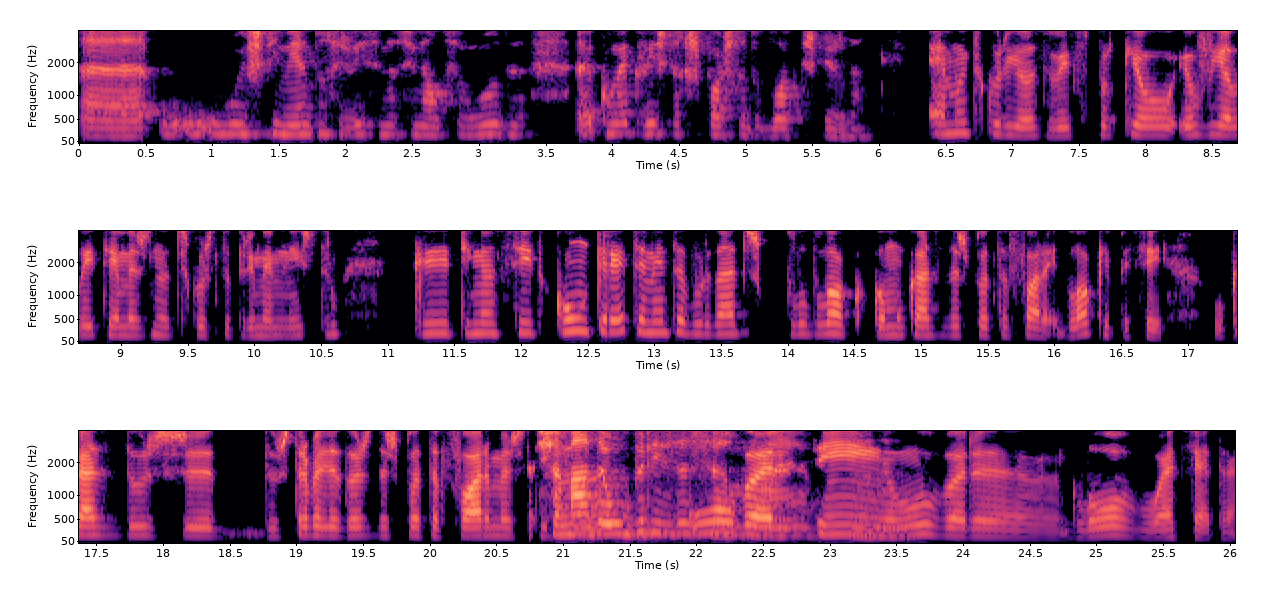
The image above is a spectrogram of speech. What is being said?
uh, o, o, investimento no Serviço Nacional de Saúde. Uh, como é que viste a resposta do Bloco de Esquerda? É muito curioso isso, porque eu, eu vi ali temas no discurso do Primeiro-Ministro que tinham sido concretamente abordados pelo Bloco, como o caso das plataformas, Bloco e PC, o caso dos, eh, dos trabalhadores das plataformas. Tipo chamada uberização. Uber, é? sim, uhum. Uber, uh, Globo, etc.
